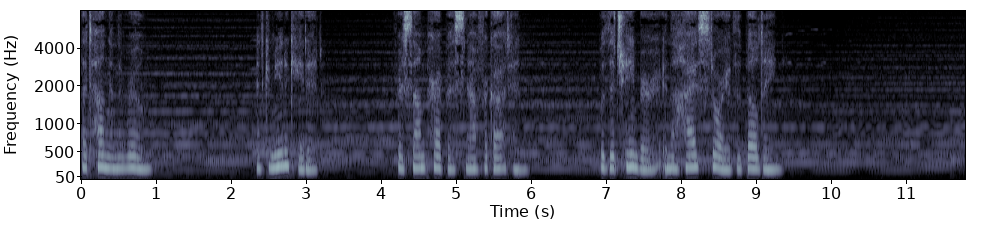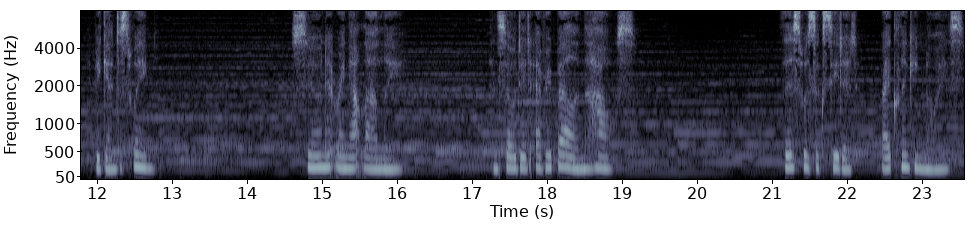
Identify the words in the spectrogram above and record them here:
that hung in the room and communicated for some purpose now forgotten, with a chamber in the highest story of the building. It began to swing. Soon it rang out loudly, and so did every bell in the house. This was succeeded by a clinking noise,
